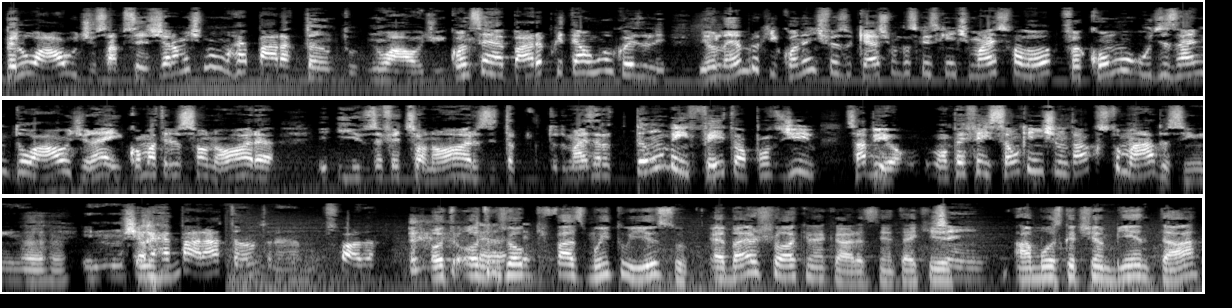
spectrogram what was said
pelo áudio, sabe? Você geralmente não repara tanto no áudio. E quando você repara é porque tem alguma coisa ali. Eu lembro que quando a gente fez o cast, uma das coisas que a gente mais falou foi como o design do áudio, né? E como a trilha sonora e, e os efeitos sonoros e tudo mais era tão bem feito ao ponto de, sabe, uma perfeição que a gente não tá acostumado, assim. Aham. E não chega a reparar tanto, né? Muito foda. Outro, outro Cara, jogo que faz muito isso é Bioshock, né, cara? Assim, até que Sim. A música te ambientar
